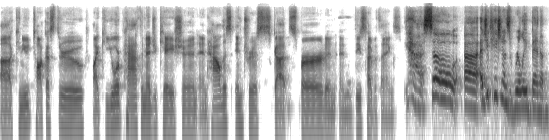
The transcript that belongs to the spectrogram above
Uh, can you talk us through like your path in education and how this interest got spurred and, and these type of things? Yeah. So uh, education has really been a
